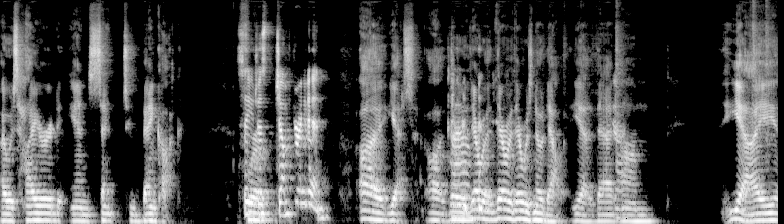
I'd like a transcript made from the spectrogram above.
I was hired and sent to Bangkok. So for, you just jumped right in. Uh, yes. Uh, there, wow. there, was, there, there was no doubt. Yeah, that. Yeah. Um, yeah, I,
